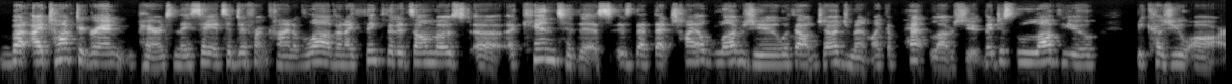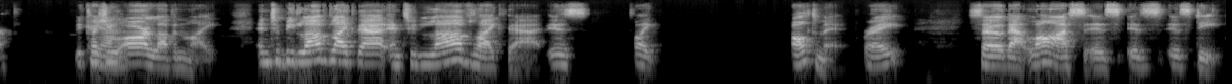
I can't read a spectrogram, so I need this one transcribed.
but I talk to grandparents and they say it's a different kind of love. And I think that it's almost uh, akin to this: is that that child loves you without judgment, like a pet loves you. They just love you because you are, because yeah. you are love and light and to be loved like that and to love like that is like ultimate right? So that loss is is is deep.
